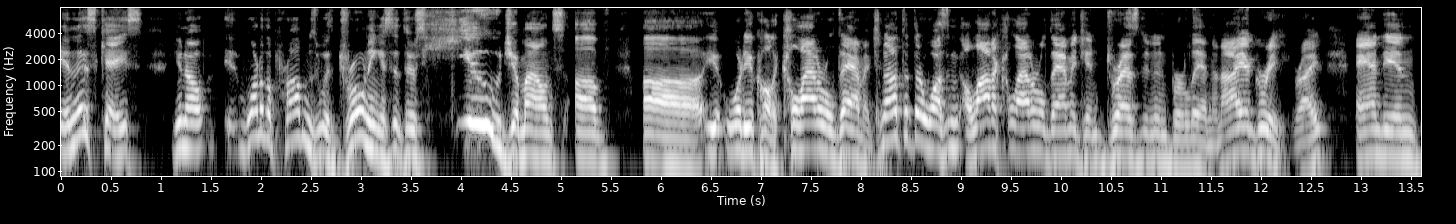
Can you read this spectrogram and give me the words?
In this case, you know, one of the problems with droning is that there's huge amounts of, uh, what do you call it, collateral damage. Not that there wasn't a lot of collateral damage in Dresden and Berlin, and I agree, right? And in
